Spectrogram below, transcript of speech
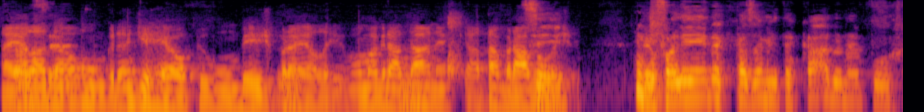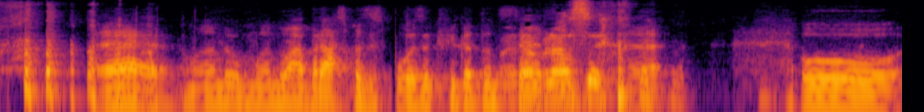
Aí tá ela certo. dá um grande help, um beijo para ela e vamos agradar, né, que ela tá brava Sim. hoje. Eu falei ainda que casamento é caro, né, pô? É, manda, manda um abraço para as esposas que fica tudo manda certo. Um abraço. Né? É. O,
